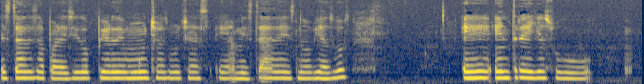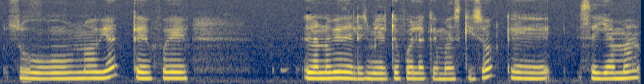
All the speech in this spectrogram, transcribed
estar desaparecido pierde muchas, muchas eh, amistades, noviazgos eh, entre ellas su, su novia, que fue la novia de Luis Miguel, que fue la que más quiso, que se llama,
